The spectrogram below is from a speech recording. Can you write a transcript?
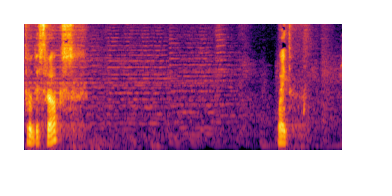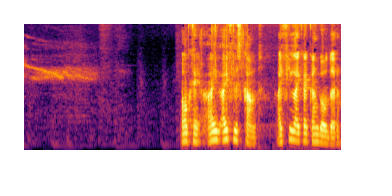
Through these rocks. Wait. Okay, I, I feel scammed. I feel like I can go there.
